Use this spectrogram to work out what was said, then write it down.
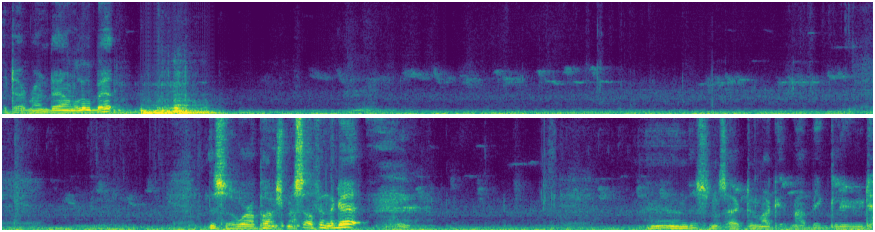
let that run down a little bit. This is where I punched myself in the gut. And this one's acting like it might be glued.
